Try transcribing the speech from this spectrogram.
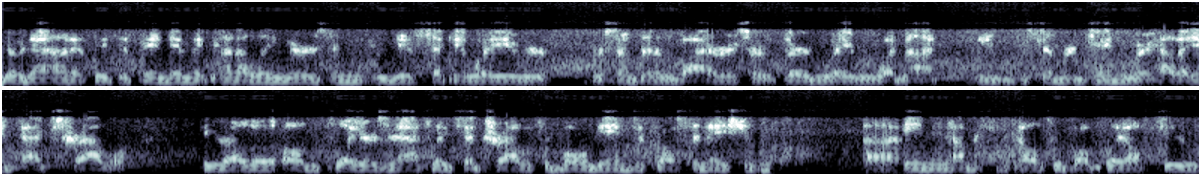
go down if, if the pandemic kind of lingers and we get a second wave or, or something of the virus or a third wave or whatnot in December and January, how that impacts travel. Think about all the, all the players and athletes that travel for bowl games across the nation uh, and, and obviously the college football playoff too.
